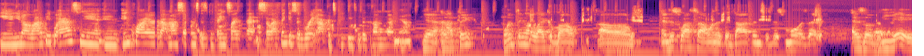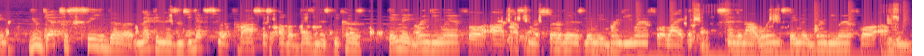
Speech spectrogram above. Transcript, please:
And, you know, a lot of people ask me and, and inquire about my services and things like that. So, I think it's a great opportunity to become one now. Yeah. And I think one thing I like about um, and this is why I said I wanted to dive into this more is that as a VA, you get to see the mechanisms, you get to see the process of a business because they may bring you in for uh, customer service, they may bring you in for like sending out links, they may bring you in for um,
